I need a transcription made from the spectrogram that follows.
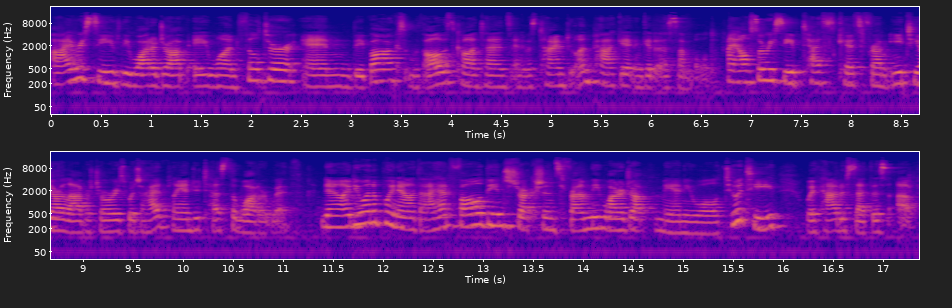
I received the Waterdrop A1 filter and the box with all of its contents and it was time to unpack it and get it assembled. I also received test kits from ETR Laboratories which I had planned to test the water with. Now I do want to point out that I had followed the instructions from the Waterdrop manual to a T with how to set this up.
